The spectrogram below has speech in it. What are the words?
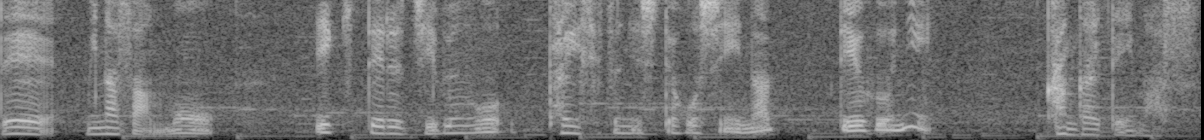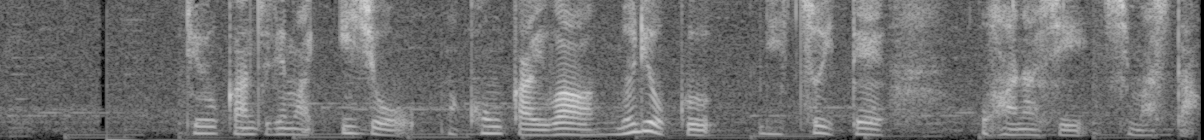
で皆さんも生きてる自分を大切にしてほしいなっていうふうに考えています。という感じで、まあ、以上、今回は無力についてお話ししました。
